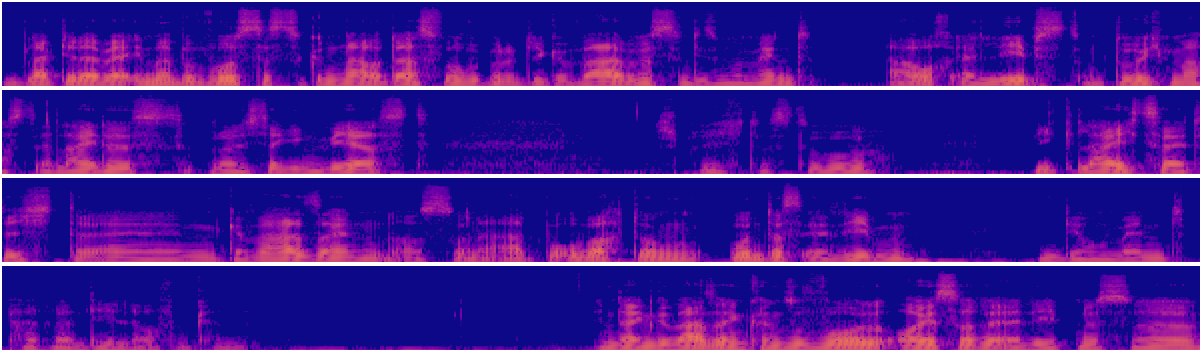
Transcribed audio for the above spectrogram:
Bleib dir dabei immer bewusst, dass du genau das, worüber du dir gewahr wirst, in diesem Moment auch erlebst und durchmachst, erleidest oder dich dagegen wehrst. Sprich, dass du wie gleichzeitig dein Gewahrsein aus so einer Art Beobachtung und das Erleben in dem Moment parallel laufen kann. In dein Gewahrsein können sowohl äußere Erlebnisse,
